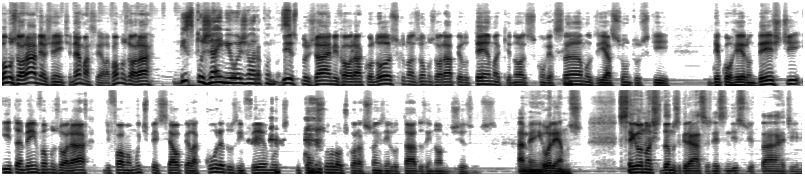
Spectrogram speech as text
Vamos orar, minha gente, né, Marcela? Vamos orar. Bispo Jaime hoje ora conosco. Bispo Jaime vai orar conosco. Nós vamos orar pelo tema que nós conversamos e assuntos que decorreram deste e também vamos orar de forma muito especial pela cura dos enfermos e consola os corações enlutados em nome de Jesus. Amém. Oremos. Senhor, nós te damos graças nesse início de tarde,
